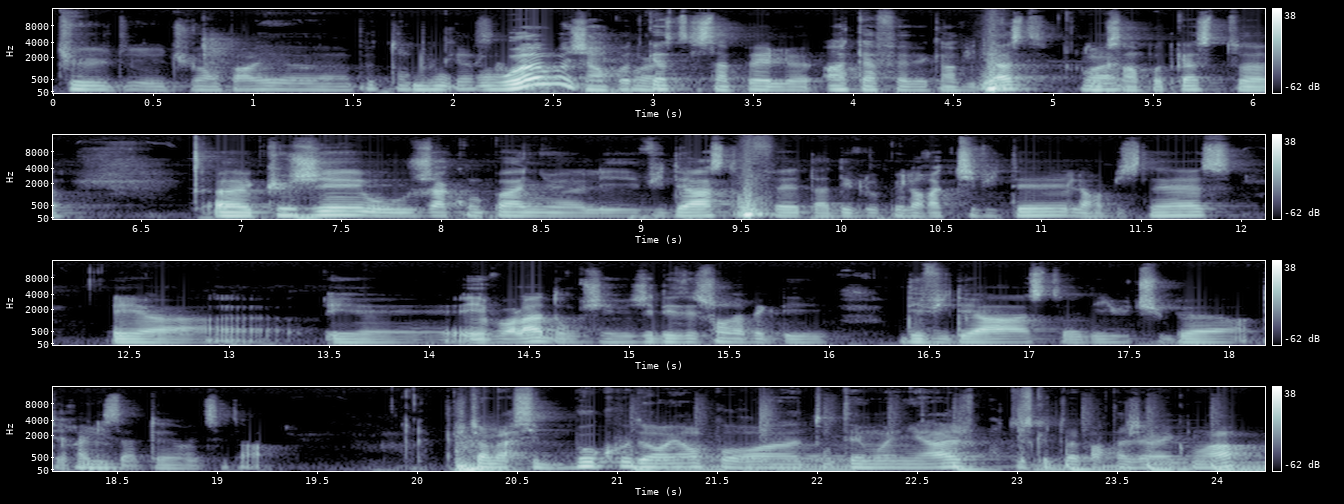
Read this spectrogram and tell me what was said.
Tu, tu, tu veux en parler un peu de ton podcast? Ouais, ouais, j'ai un podcast qui s'appelle Un café avec un vidéaste. Donc, Ouais. c'est un podcast euh, que j'ai où j'accompagne les vidéastes en fait à développer leur activité, leur business. Et, euh, et, et voilà, donc j'ai des échanges avec des, des vidéastes, des youtubeurs, des réalisateurs, etc. Je te remercie beaucoup, Dorian, pour euh, ton témoignage, pour tout ce que tu as partagé avec moi.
